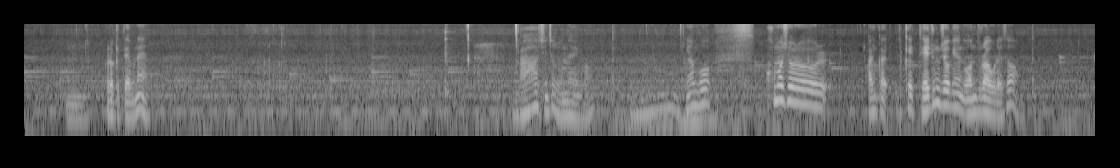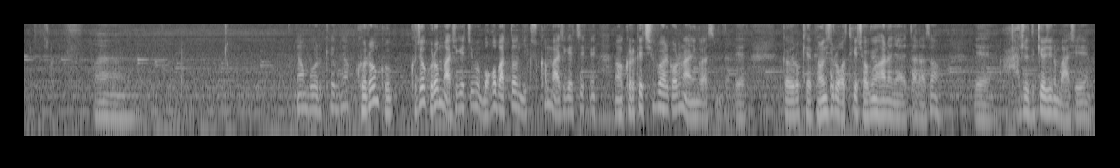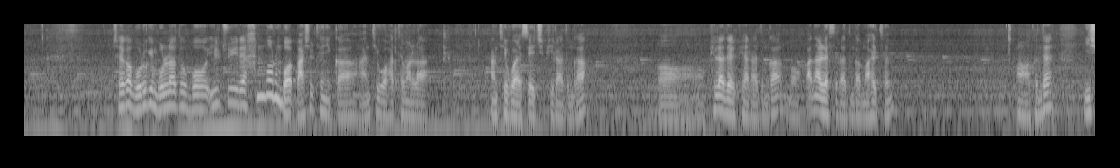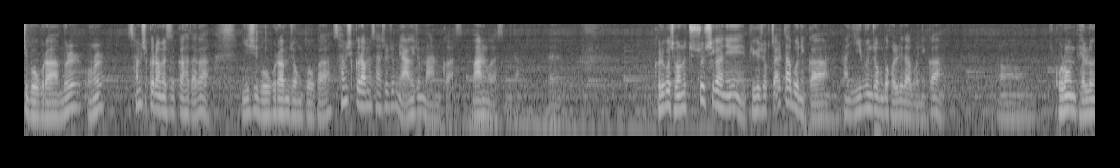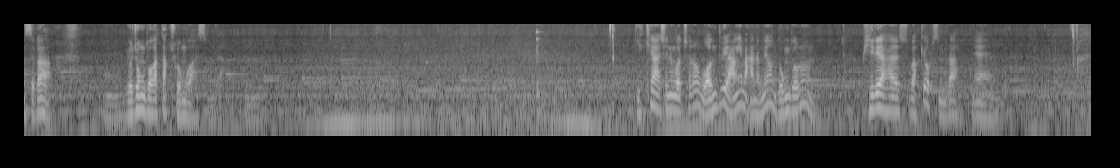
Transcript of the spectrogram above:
음, 그렇기 때문에 아 진짜 좋네 이거 음, 그냥 뭐 커머셜 아니 그러니까 이렇게 대중적인 원두라고 그래서 에, 그냥 뭐 이렇게 그냥 그런 그 그저 그런 맛이겠지 뭐 먹어봤던 익숙한 맛이겠지 어, 그렇게 치부할 거는 아닌 것 같습니다. 예. 그러니까 이렇게 변수를 어떻게 적용하느냐에 따라서 예, 아주 느껴지는 맛이 제가 모르긴 몰라도 뭐 일주일에 한 번은 뭐 마실 테니까 안티고 하테말라 안티고아 SHB라든가 어 필라델피아라든가 뭐 까날레스라든가 뭐 하여튼 아 근데 25g을 오늘 30g을 쓸까 하다가 25g 정도가 30g은 사실 좀 양이 좀 많은 것 같습니다. 많은 것 같습니다. 네. 그리고 저는 추출 시간이 비교적 짧다 보니까 한 2분 정도 걸리다 보니까 어, 그런 밸런스가 어, 요 정도가 딱 좋은 것 같습니다. 음. 익히 아시는 것처럼 원두 양이 많으면 농도는 비례할 수밖에 없습니다. 예.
